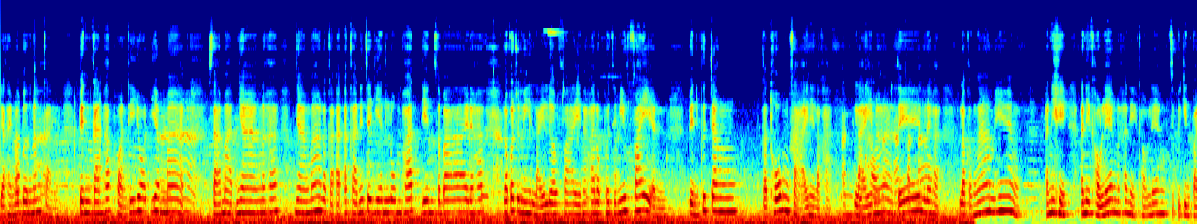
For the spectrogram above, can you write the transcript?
อยากให้มาเบิงน้ำกัน เป็นการพักผ่อนที่ยอดเยี่ยมมาก สามารถยางนะคะยางมากแล้วก็อะอากาศนี่จะเย็นลมพัด เย็นสบายนะคะ แล้วก็จะมีไหลเรือไฟนะคะแล้วก็จะมีไฟอันเป็นคือจังกระทงสายนี่แหละค่ะ ไหลมาเต็มเลยค่ะ แล้วก็งามแห้ง อันนี้อันนี้เขาแรงนะคะเนี่ยเขาแรงจะไปกินปลา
